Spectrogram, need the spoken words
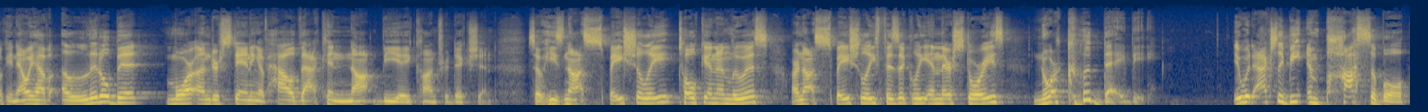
okay, now we have a little bit more understanding of how that cannot be a contradiction. So he's not spatially, Tolkien and Lewis are not spatially, physically in their stories, nor could they be. It would actually be impossible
